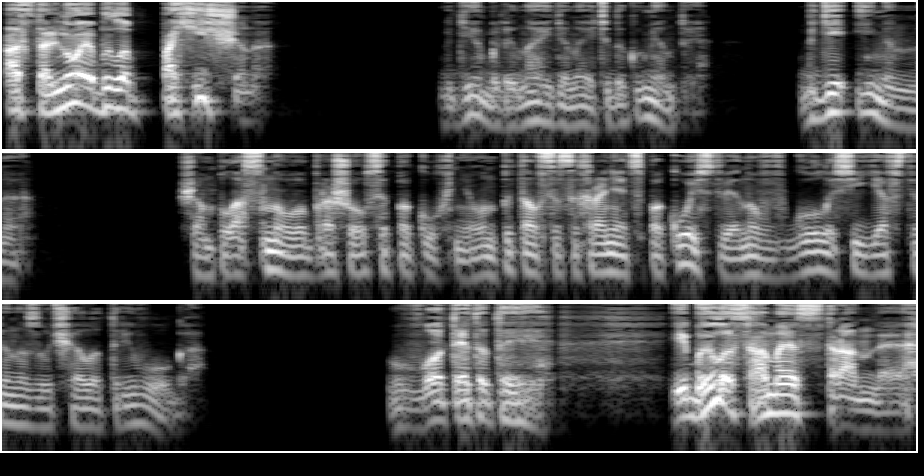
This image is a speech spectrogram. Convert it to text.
остальное было похищено. Где были найдены эти документы? Где именно? Шампла снова прошелся по кухне. Он пытался сохранять спокойствие, но в голосе явственно звучала тревога. «Вот это-то и было самое странное.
